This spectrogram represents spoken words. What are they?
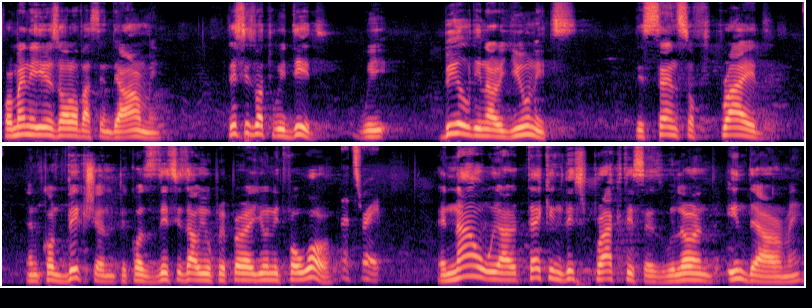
for many years, all of us in the army, this is what we did. We build in our units this sense of pride and conviction because this is how you prepare a unit for war. That's right. And now we are taking these practices we learned in the army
